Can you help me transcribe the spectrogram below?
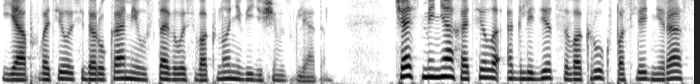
Я обхватила себя руками и уставилась в окно невидящим взглядом. Часть меня хотела оглядеться вокруг в последний раз,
